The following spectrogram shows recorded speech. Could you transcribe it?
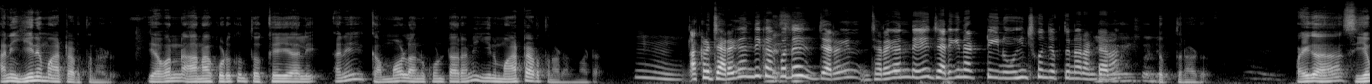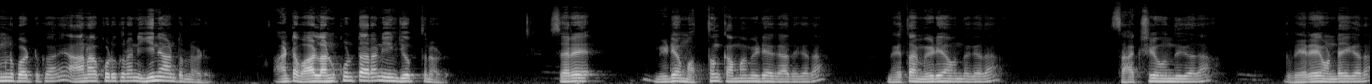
అని ఈయన మాట్లాడుతున్నాడు. ఎవరిని ఆ నా కొడుకుని తొక్కేయాలి అని కమ్మోళ్ళు అనుకుంటారని ఈయన మాట్లాడుతున్నాడు అనమాట. అక్కడ జరగంది కాకపోతే జరగ జరగందే జరిగినట్టు ఈయన ఊహించుకొని చెప్తున్నారంటారా? చెప్తున్నాడు. పైగా సీఎంను పట్టుకొని ఆ నా కొడుకునని ఈయన అంటున్నాడు. అంటే వాళ్ళు అనుకుంటారని ఈయన చెప్తున్నాడు. సరే మీడియా మొత్తం కమ్మ మీడియా కాదు కదా మిగతా మీడియా ఉంది కదా సాక్షి ఉంది కదా వేరే ఉండయి కదా.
